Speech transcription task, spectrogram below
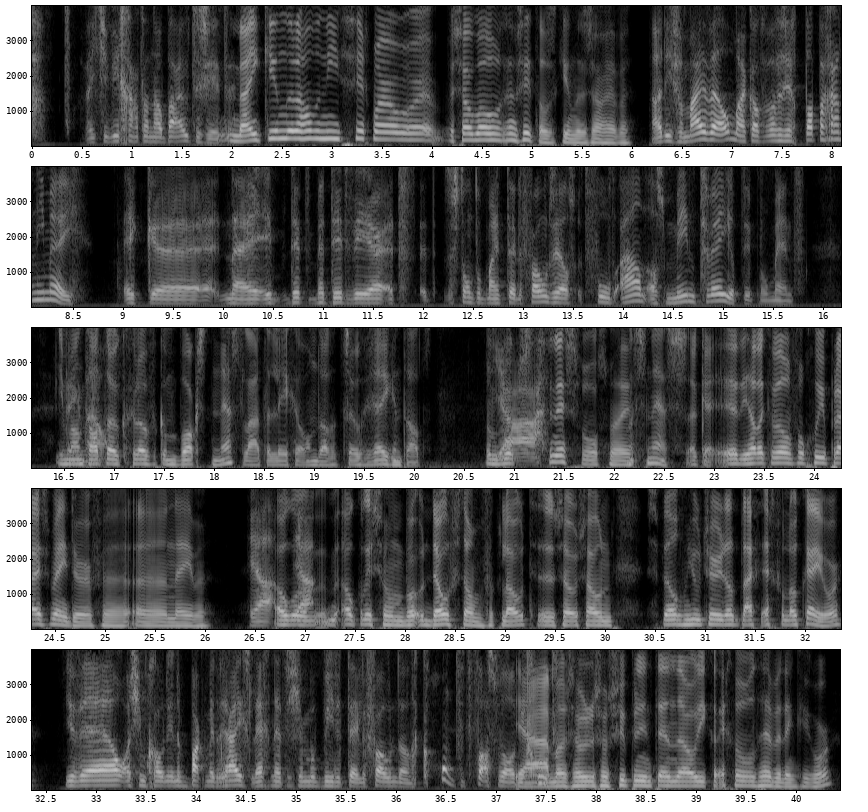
Weet je, wie gaat er nou buiten zitten? Mijn kinderen hadden niet zeg maar eh, zo mogen gaan zitten als ik kinderen zou hebben. Nou, die van mij wel, maar ik had wel gezegd, papa gaat niet mee. Ik, eh, nee, dit, met dit weer, het, het stond op mijn telefoon zelfs, het voelt aan als min 2 op dit moment. Iemand denk, had nou. ook geloof ik een boxed nest laten liggen omdat het zo geregend had. Een Ja. box SNES volgens mij. Een SNES, oké. Ja, die had ik wel voor goede prijs mee durven eh, nemen. Ja, Ook, ja. ook al is zo'n doos dan verkloot, eh, zo, zo'n spelcomputer, dat blijft echt wel oké hoor. Jawel, als je hem gewoon in een bak met rijst legt, net als je mobiele telefoon, dan komt het vast wel weer Ja, goed. maar zo'n zo'n Super Nintendo, die kan echt wel wat hebben, denk ik hoor.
